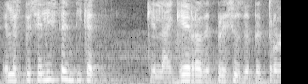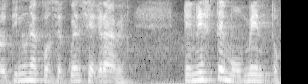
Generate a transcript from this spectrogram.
El especialista indica que la guerra de precios de petróleo tiene una consecuencia grave. En este momento,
